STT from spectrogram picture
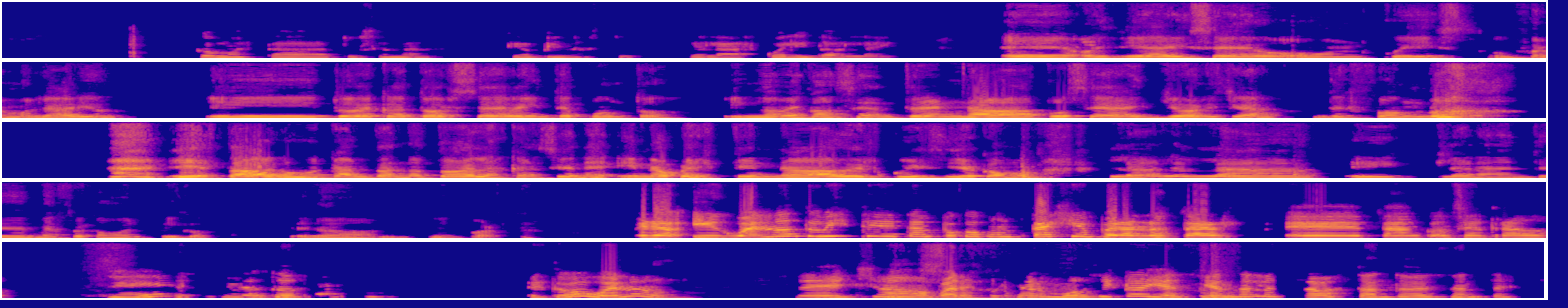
¿cómo está tu semana? ¿Qué opinas tú de la escuelita online? Eh, hoy día hice un quiz, un formulario, y tuve 14 de 20 puntos. Y no me concentré en nada. Puse a Georgia de fondo y estaba como cantando todas las canciones y no pesqué nada del quiz. Y yo como, la, la, la. Y claramente me fue como el pico. Pero no importa. Pero igual no tuviste tampoco puntaje para no estar eh, tan concentrado. Sí, Estuvo bueno. No. De hecho, No sé. para escuchar música y haciéndolo está bastante decente.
